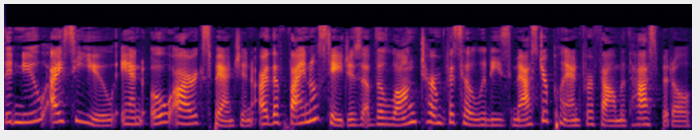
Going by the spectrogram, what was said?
The new ICU and OR expansion are the final stages of the long term facilities master plan for Falmouth Hospital,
